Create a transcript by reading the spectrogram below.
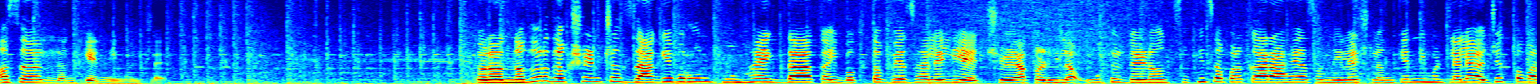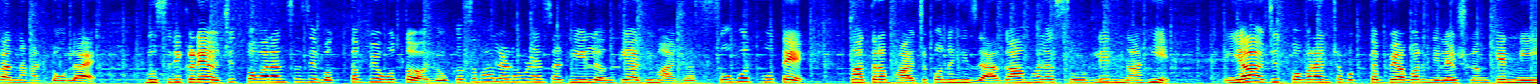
असं लंकेंनी म्हटलंय. तर नगर दक्षिणच्या जागेवरून पुन्हा एकदा काही वक्तव्य झालेली आहेत. शिळ्या कढीला ऊत देणं चुकीचा प्रकार आहे असं निलेश लंकेंनी म्हटलेलं आहे. अजित पवारांना हा टोला आहे. दुसरीकडे अजित पवारांचं जे वक्तव्य होतं लोकसभा लढवण्यासाठी लंके आधी माझ्यासोबत होते. मात्र भाजपनं ही जागा आम्हाला सोडली नाही. या अजित पवारांच्या वक्तव्यावर निलेश लंकेंनी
